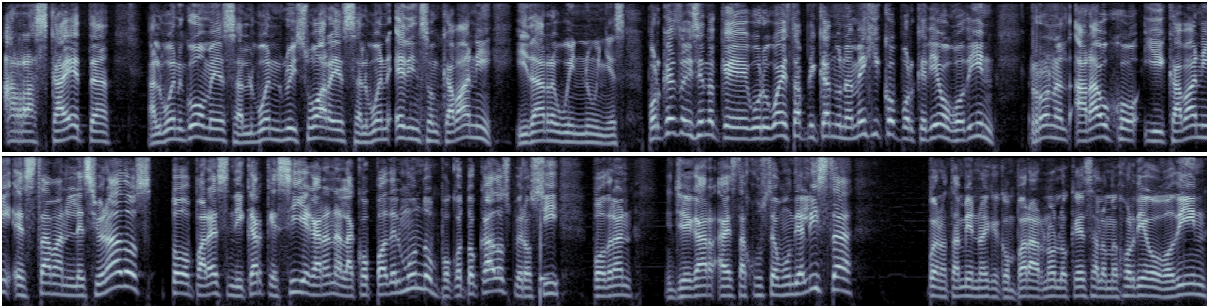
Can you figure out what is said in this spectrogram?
Arrascaeta, al buen Gómez, al buen Luis Suárez, al buen Edinson Cavani y Darwin Núñez. ¿Por qué estoy diciendo que Uruguay está aplicando una México? Porque Diego Godín, Ronald Araujo y Cavani estaban lesionados. Todo parece indicar que sí llegarán a la Copa del Mundo, un poco tocados, pero sí podrán llegar a esta justa mundialista bueno, también no hay que comparar, ¿no? Lo que es a lo mejor Diego Godín,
